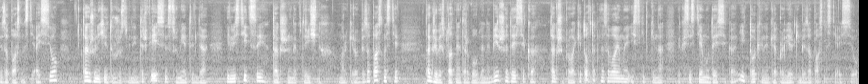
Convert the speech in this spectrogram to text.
безопасности ICO. Также у них есть дружественный интерфейс, инструменты для инвестиций, также рынок вторичных маркеров безопасности, также бесплатная торговля на бирже Desica, также права китов так называемые и скидки на экосистему Desica и токены для проверки безопасности ICO.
